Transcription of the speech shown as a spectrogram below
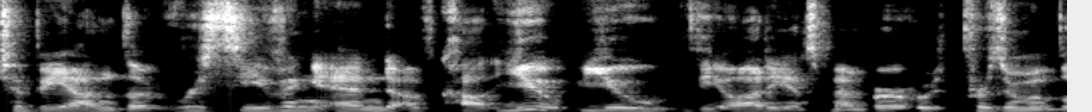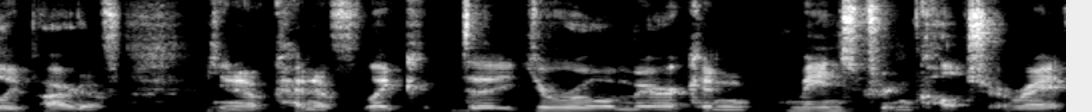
to be on the receiving end of col- you, you, the audience member, who's presumably part of, you know, kind of like the Euro American mainstream culture, right?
